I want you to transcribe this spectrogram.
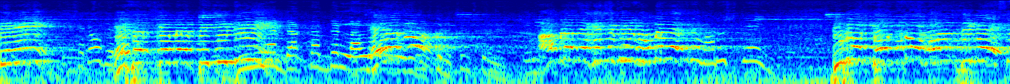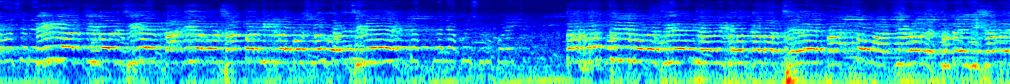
তিনি? ডাক্তারদের লাল আমরা দেখেছি বীরভূমে মানুষ নেই। এখন শুরু করেছে? তখন তিনি বলেছিলেন যে আমি কলকাতার ছেলে প্রাক্তন স্টুডেন্ট হিসাবে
